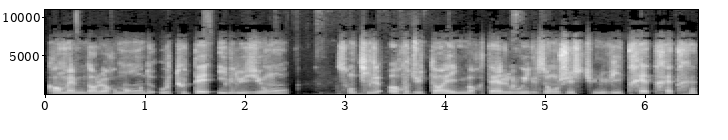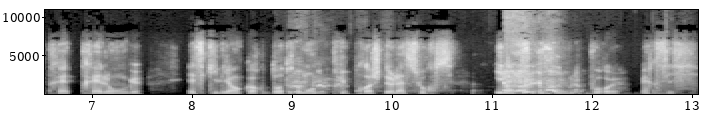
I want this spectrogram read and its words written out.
quand même dans leur monde où tout est illusion Sont-ils hors du temps et immortels ou ils ont juste une vie très très très très très longue? Est-ce qu'il y a encore d'autres mondes plus proches de la source, inaccessibles pour eux? Merci.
